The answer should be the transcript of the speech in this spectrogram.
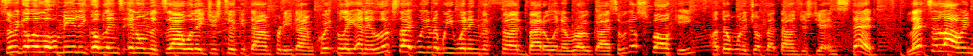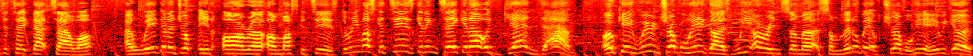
So we got the little melee goblins in on the tower. They just took it down pretty damn quickly, and it looks like we're going to be winning the third battle in a row, guys. So we got Sparky. I don't want to drop that down just yet. Instead, let's allow him to take that tower and we're going to drop in our, uh, our musketeers. Three musketeers getting taken out again. Damn. We're in trouble here, guys. We are in some uh, some little bit of trouble here. Here we go.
